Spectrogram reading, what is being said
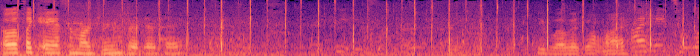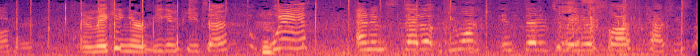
Oh, it's like ASMR dreams right there, Tay. You love it, don't lie. I hate to love it. And making your vegan pizza with, and instead of, do you want, instead of tomato sauce, cashew sauce?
